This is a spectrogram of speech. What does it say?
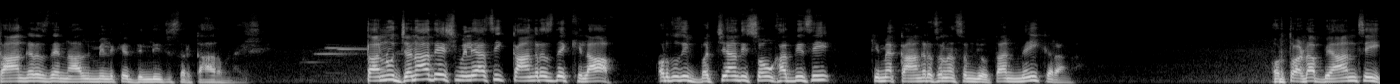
ਕਾਂਗਰਸ ਦੇ ਨਾਲ ਮਿਲ ਕੇ ਦਿੱਲੀ 'ਚ ਸਰਕਾਰ ਬਣਾਈ ਸੀ? ਤੁਹਾਨੂੰ ਜਨਾਦੇਸ਼ ਮਿਲਿਆ ਸੀ ਕਾਂਗਰਸ ਦੇ ਖਿਲਾਫ ਔਰ ਤੁਸੀਂ ਬੱਚਿਆਂ ਦੀ ਸੌਂ ਖਾਦੀ ਸੀ ਕਿ ਮੈਂ ਕਾਂਗਰਸ ਨਾਲ ਸਮਝੌਤਾ ਨਹੀਂ ਕਰਾਂਗਾ। ਔਰ ਤੁਹਾਡਾ ਬਿਆਨ ਸੀ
